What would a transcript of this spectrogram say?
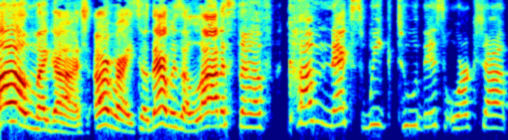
Oh my gosh. All right. So that was a lot of stuff. Come next week to this workshop.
